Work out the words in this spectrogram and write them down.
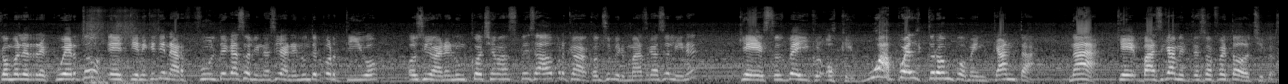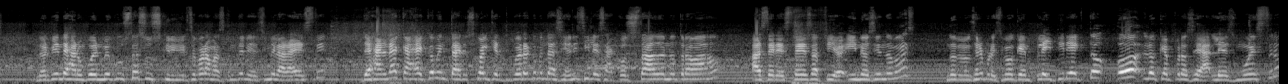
como les recuerdo, eh, tienen que llenar full de gasolina si van en un deportivo o si van en un coche más pesado porque va a consumir más gasolina que estos vehículos. ¡Oh, qué guapo el trompo! Me encanta. Nada, que básicamente eso fue todo, chicos. No olviden dejar un buen me gusta, suscribirse para más contenido similar a este. Dejar en la caja de comentarios cualquier tipo de recomendación y si les ha costado en no trabajo hacer este desafío. Y no siendo más, nos vemos en el próximo gameplay directo o lo que proceda. Les muestro,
